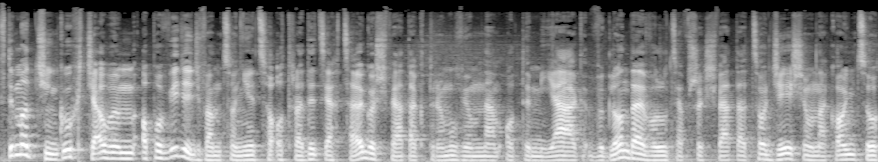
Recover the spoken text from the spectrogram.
W tym odcinku chciałbym opowiedzieć Wam co nieco o tradycjach całego świata, które mówią nam o tym, jak wygląda ewolucja wszechświata, co dzieje się na końcu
